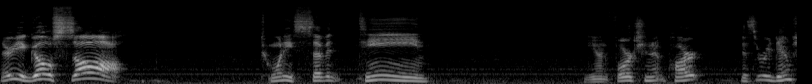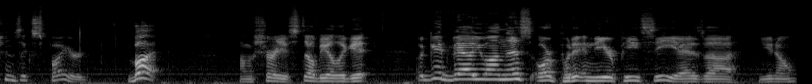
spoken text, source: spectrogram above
There you go, Saul. 2017. The unfortunate part is the redemption's expired. But I'm sure you'll still be able to get a good value on this or put it into your PC as, uh, you know,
